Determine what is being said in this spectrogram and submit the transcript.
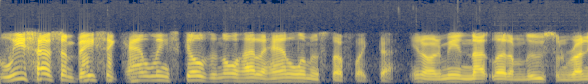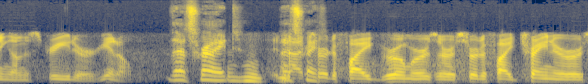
least have some basic handling skills and know how to handle him and stuff like that. You know what I mean? Not let him loose and running on the street or you know That's right. Mm-hmm. That's not right. certified groomers or certified trainers.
